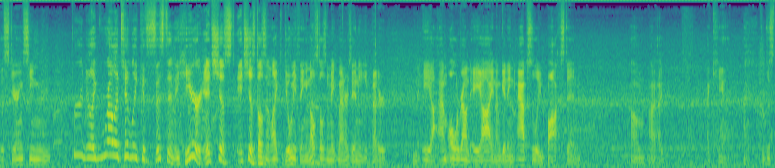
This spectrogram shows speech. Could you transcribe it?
the steering seemed like relatively consistent. Here, it's just it just doesn't like to do anything, and also doesn't make matters any better. AI, I'm all around AI, and I'm getting absolutely boxed in. Um, I, I, I can't. Just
